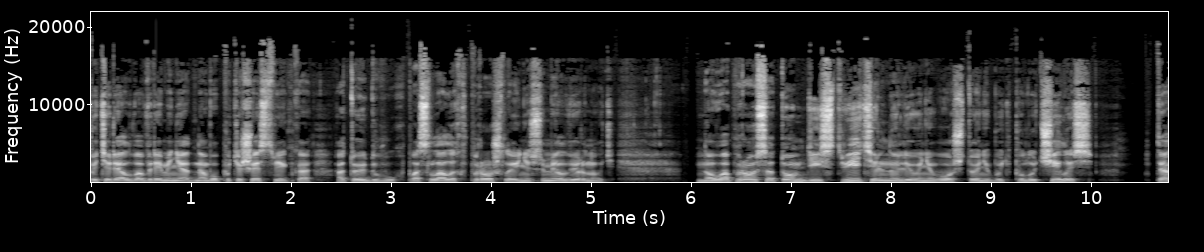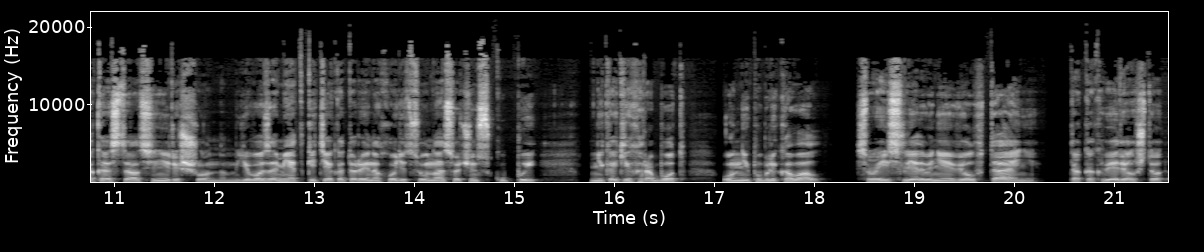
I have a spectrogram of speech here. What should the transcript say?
потерял во времени одного путешественника, а то и двух, послал их в прошлое и не сумел вернуть. Но вопрос о том, действительно ли у него что-нибудь получилось, так и остался нерешенным. Его заметки, те, которые находятся у нас, очень скупы. Никаких работ он не публиковал. Свои исследования вел в тайне так как верил, что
